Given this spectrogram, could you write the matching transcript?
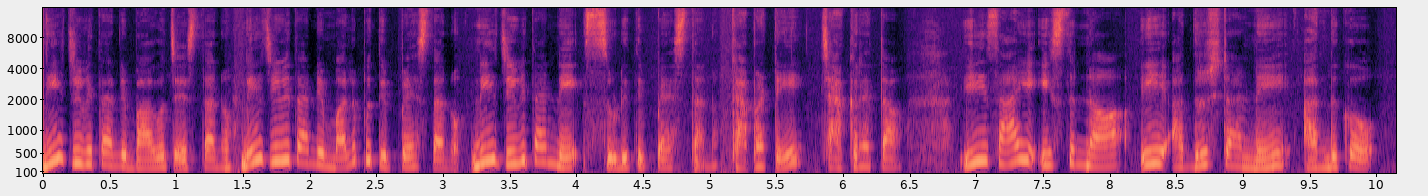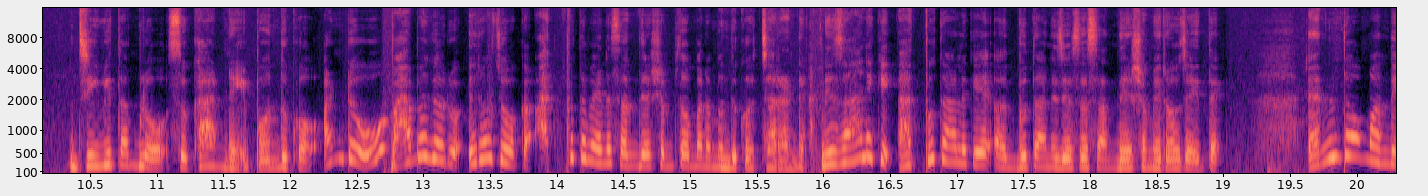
నీ జీవితాన్ని బాగు చేస్తాను. నీ జీవితాన్ని మలుపు తిప్పేస్తాను. నీ జీవితాన్ని సుడి తిప్పేస్తాను. కాబట్టి జాగ్రత్త. ఈ సాయి ఇస్తున్న ఈ అదృష్టాన్ని అందుకో. జీవితంలో సుఖాన్ని పొందుకో అంటూ బాబా గారు ఈరోజు ఒక అద్భుతమైన సందేశంతో మన ముందుకు వచ్చారండి. నిజానికి అద్భుతాలకే అద్భుతాన్ని చేసే సందేశం ఈరోజు అయితే ఎంతో మంది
